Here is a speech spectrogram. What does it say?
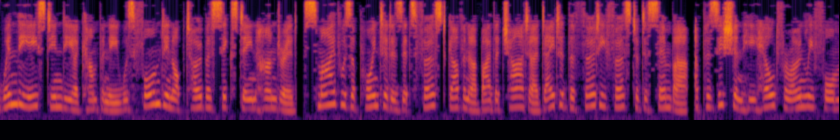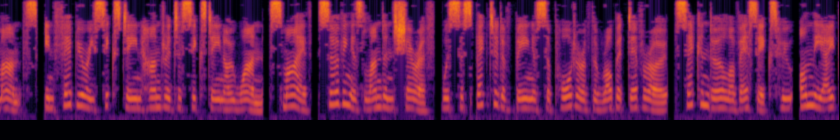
When the East India Company was formed in October 1600, Smythe was appointed as its first governor by the charter dated 31 December, a position he held for only four months. In February 1600 to 1601, Smythe, serving as London's sheriff, was suspected of being a supporter of the Robert Devereux, 2nd Earl of Essex who, on 8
